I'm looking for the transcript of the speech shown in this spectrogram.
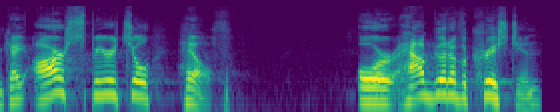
Okay? Our spiritual health, or how good of a Christian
